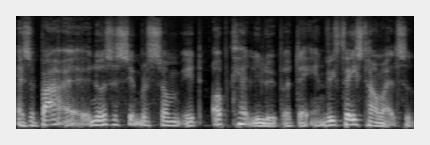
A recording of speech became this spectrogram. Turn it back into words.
altså bare øh, noget så simpelt som et opkald i løbet af dagen. Vi facetimer altid.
